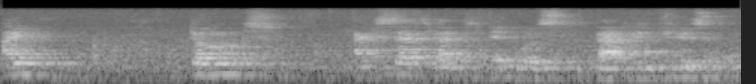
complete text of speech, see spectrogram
I don't accept that it was that confusing,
